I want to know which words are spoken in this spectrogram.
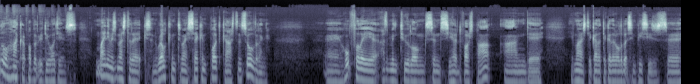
Hello, Hacker Public Radio audience. My name is Mr. X, and welcome to my second podcast on soldering. Uh, hopefully, it hasn't been too long since you heard the first part, and uh, you've managed to gather together all the bits and pieces uh,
